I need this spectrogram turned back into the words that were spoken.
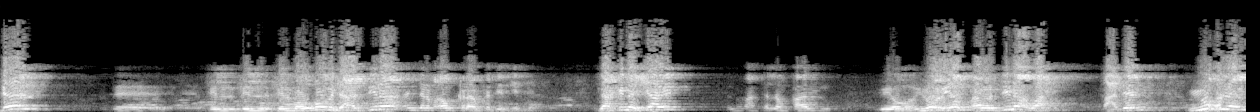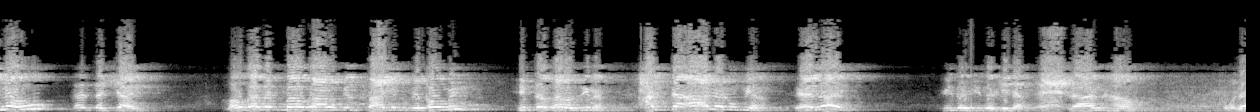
دل في في الموضوع بتاع الزنا عندنا معهم كلام كثير جدا. لكن الشاهد إنه ما سلم قال يظهر الزنا واحد. بعدين يعلن له الشاهد. ما هو قال لك ما ظهر في الفاجر في قوم يبدأ ظهر الزنا. حتى أعلنوا بها. إعلان. كده كده كده. إعلان هام. وده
